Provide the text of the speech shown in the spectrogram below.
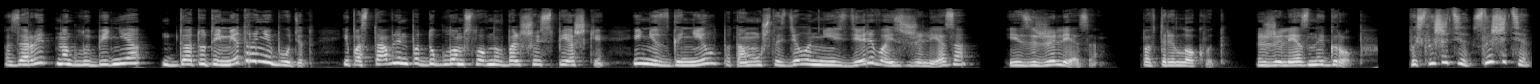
«Зарыт на глубине, да тут и метра не будет, и поставлен под углом, словно в большой спешке, и не сгнил, потому что сделан не из дерева, а из железа». «Из железа», — повторил Локвуд. «Железный гроб». «Вы слышите? Слышите?»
